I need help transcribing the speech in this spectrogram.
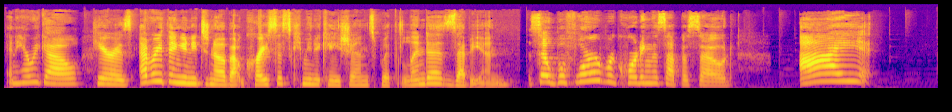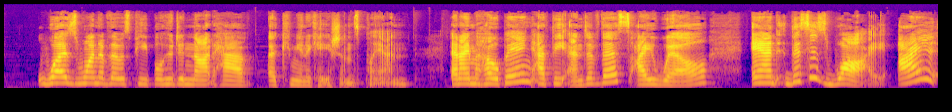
And here we go. Here is everything you need to know about crisis communications with Linda Zebian. So before recording this episode, I was one of those people who did not have a communications plan. And I'm hoping at the end of this, I will. And this is why I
